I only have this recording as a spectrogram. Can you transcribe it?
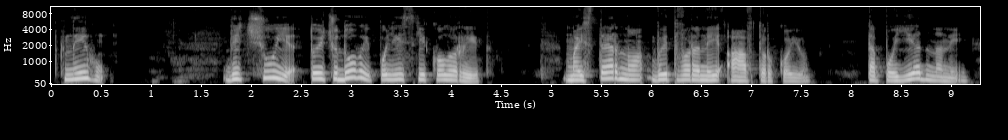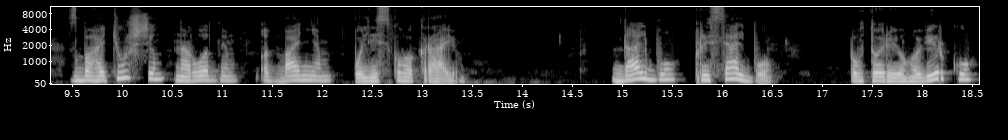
книгу, відчує той чудовий поліський колорит, майстерно витворений авторкою та поєднаний з багатющим народним одбанням Поліського краю. Дальбу присяльбу, повторюю говірку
